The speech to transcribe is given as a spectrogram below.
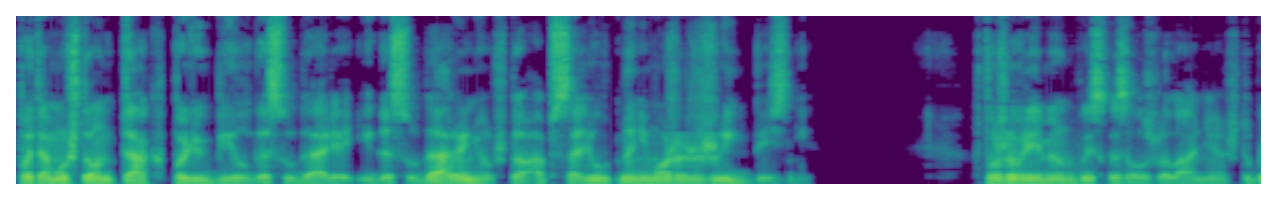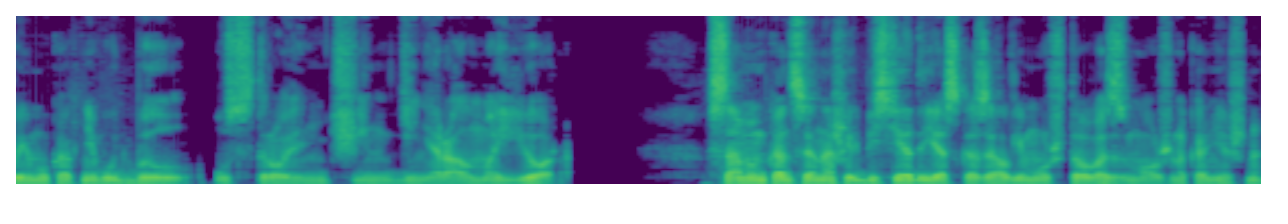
потому что он так полюбил государя и государыню, что абсолютно не может жить без них. В то же время он высказал желание, чтобы ему как-нибудь был устроен чин генерал-майора. В самом конце нашей беседы я сказал ему, что возможно, конечно,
